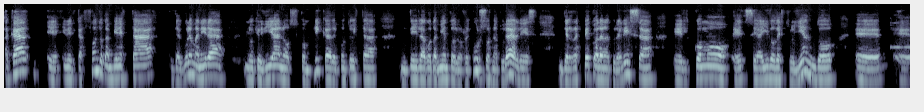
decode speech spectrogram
Acá, eh, en el trasfondo también está, de alguna manera, lo que hoy día nos complica desde el punto de vista del agotamiento de los recursos naturales, del respeto a la naturaleza, el cómo eh, se ha ido destruyendo eh, eh,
